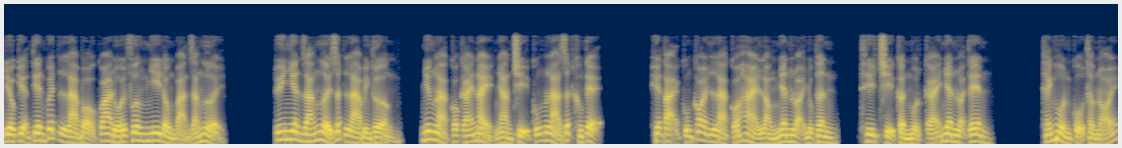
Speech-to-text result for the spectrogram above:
điều kiện tiên quyết là bỏ qua đối phương nhi đồng bản dáng người. Tuy nhiên dáng người rất là bình thường, nhưng là có cái này nhàn chị cũng là rất không tệ. Hiện tại cũng coi là có hài lòng nhân loại nhục thân, thì chỉ cần một cái nhân loại tên. Thánh hồn cổ thầm nói.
